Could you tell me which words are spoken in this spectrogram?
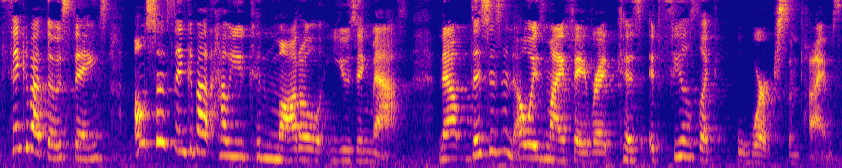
think about those things. Also, think about how you can model using math. Now, this isn't always my favorite because it feels like work sometimes.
